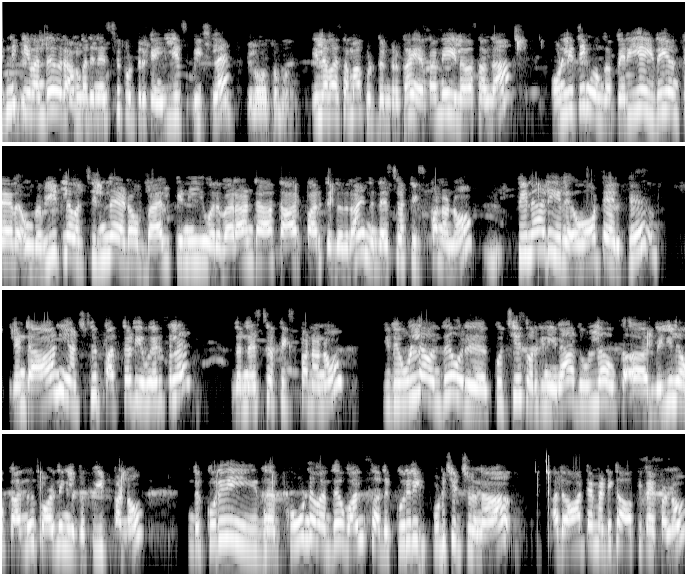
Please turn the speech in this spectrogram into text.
இன்னைக்கு. வந்து ஒரு 50 நெக்ஸ்ட் கொடுத்துருக்கேன் இஎஸ் பீச்ல இலவசமா. இருக்கோம் எப்பவுமே இலவசம் தான் ஒன்லி திங் உங்க பெரிய இதயம் தேவை உங்க வீட்ல ஒரு சின்ன இடம் பால்கனி ஒரு வராண்டா கார் பார்க் இருந்ததுன்னா இந்த நெஸ்ட ஃபிக்ஸ் பண்ணணும். பின்னாடி ஓட்டை இருக்கு. ரெண்டு ஆணி அடிச்சு பத்தடி உயரத்துல இந்த நெஸ்ட ஃபிக்ஸ் பண்ணணும். இது உள்ள வந்து ஒரு குச்சியை சொருகினீங்கன்னா அது உள்ள உட்கா வெளியில உட்காந்து குழந்தைங்களுக்கு ஃபீட் பண்ணும். இந்த குருவி இந்த கூண்டு வந்து ஒன்ஸ் அது குருவிக்கு பிடிச்சிடுச்சுன்னா அது ஆட்டோமேட்டிக்கா ஆக்கிபை பண்ணும்.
